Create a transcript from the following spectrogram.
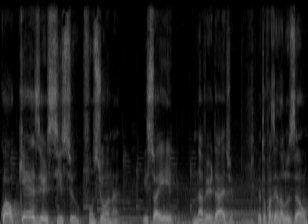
qualquer exercício funciona. Isso aí, na verdade, eu estou fazendo alusão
